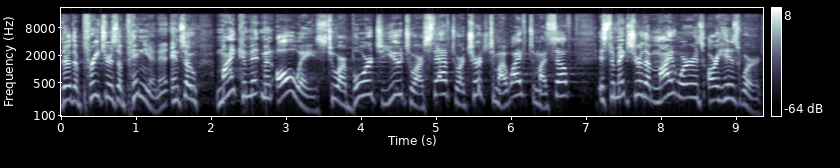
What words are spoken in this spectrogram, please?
they're the preacher's opinion. And so, my commitment always to our board, to you, to our staff, to our church, to my wife, to myself, is to make sure that my words are His word.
